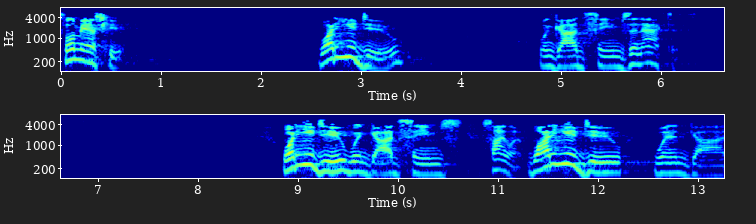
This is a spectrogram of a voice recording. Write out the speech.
So let me ask you what do you do when God seems inactive? What do you do when God seems silent? What do you do when God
